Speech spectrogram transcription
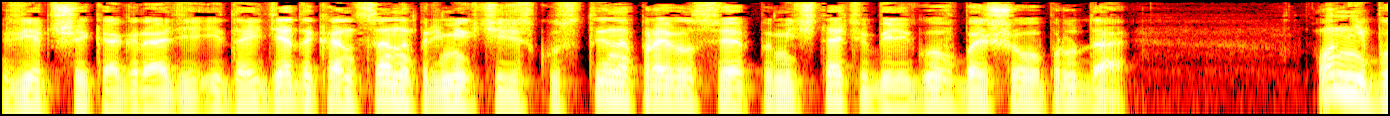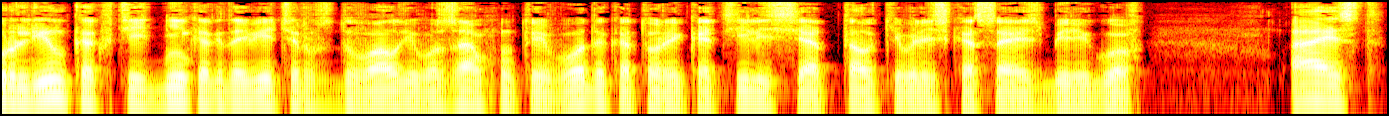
ведшей к ограде, и, дойдя до конца, напрямик через кусты, направился помечтать у берегов большого пруда. Он не бурлил, как в те дни, когда ветер вздувал его замкнутые воды, которые катились и отталкивались, касаясь берегов. Аист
